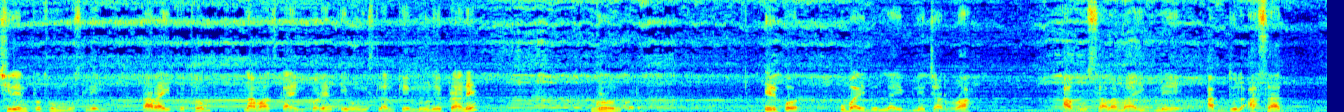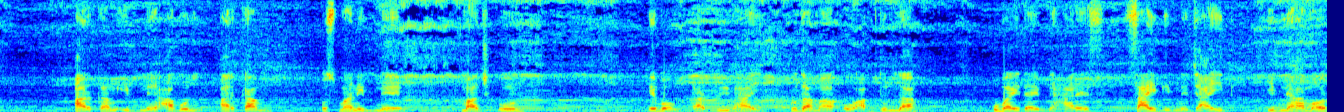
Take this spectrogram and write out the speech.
ছিলেন প্রথম মুসলিম। তারাই প্রথম নামাজ কায়েম করেন এবং ইসলামকে মনে প্রাণে গ্রহণ করেন। এরপর Ubaidullah ibn Jarrah, Abu Salama ibn Abdul Asad Arqam ibn Abul Arqam, Usman ibn Mazun এবং তার দুই ভাই কুদামা ও আবদুল্লাহ, উবাইদা ইবনে হারেস সাইদ ইবনে জাইদ ইবনে আমর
